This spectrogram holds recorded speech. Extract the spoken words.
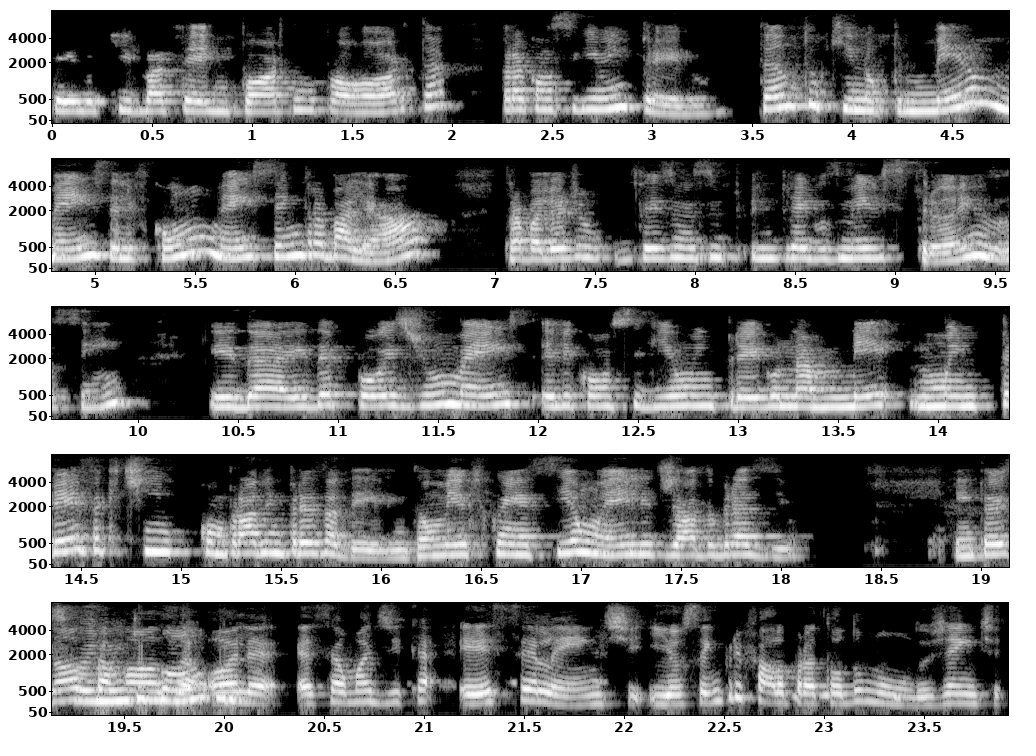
tendo que bater em porta em porta para conseguir um emprego. Tanto que no primeiro mês ele ficou um mês sem trabalhar, trabalhou de, fez uns empregos meio estranhos assim, e daí depois de um mês ele conseguiu um emprego na me, numa empresa que tinha comprado a empresa dele. Então meio que conheciam ele já do Brasil. Então isso Nossa, foi muito Rosa, bom. Olha, essa é uma dica excelente e eu sempre falo para todo mundo, gente,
